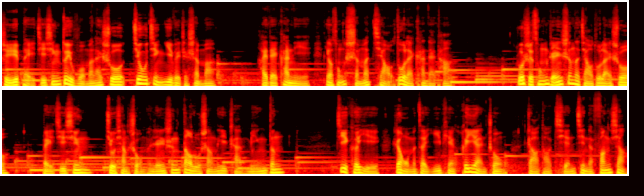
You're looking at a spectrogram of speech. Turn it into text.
至于北极星对我们来说究竟意味着什么，还得看你要从什么角度来看待它。若是从人生的角度来说，北极星就像是我们人生道路上的一盏明灯，既可以让我们在一片黑暗中找到前进的方向，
